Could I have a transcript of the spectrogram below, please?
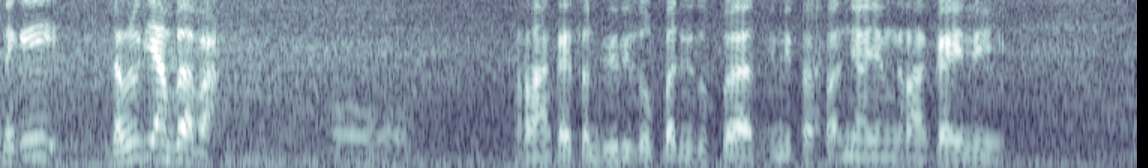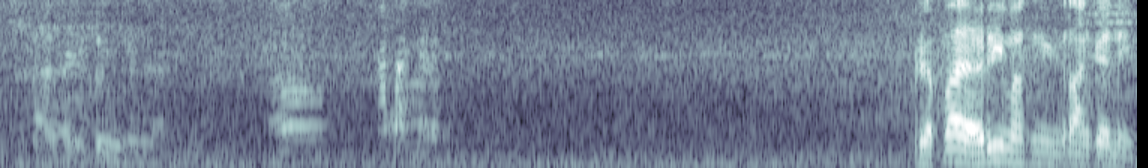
Niki dahulu ki ambak pak. Ngerangkai sendiri sobat nih sobat. Ini bapaknya yang ngerangkai ini. Nah, itu. Berapa hari mas nih ngerangkai nih?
